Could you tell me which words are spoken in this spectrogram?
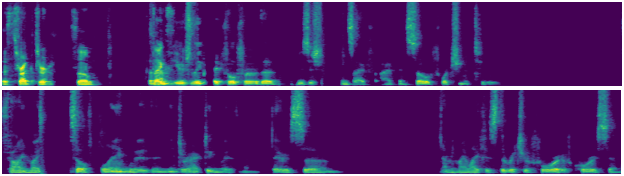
a structure. So i'm hugely grateful for the musicians i've i've been so fortunate to find myself playing with and interacting with. And there's um i mean my life is the richer for it of course and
